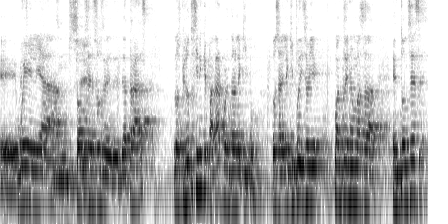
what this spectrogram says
eh, Williams, todos esos de, de- de atrás. Los pilotos tienen que pagar por entrar al equipo. O sea, el equipo dice, oye, ¿cuánto dinero vas a dar? Entonces,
